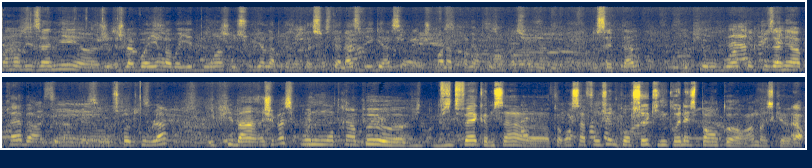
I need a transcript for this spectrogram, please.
pendant des années, euh, je, la voyais, on la voyait de loin. Je me souviens de la présentation, c'était à Las Vegas, euh, je crois, la première présentation de, cette table. Et puis on voit quelques années après bah, qu'on se retrouve là. Et puis bah, je sais pas si vous pouvez nous montrer un peu vite, fait comme ça comment ça fonctionne pour ceux qui ne connaissent pas encore. hein, parce que Alors,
